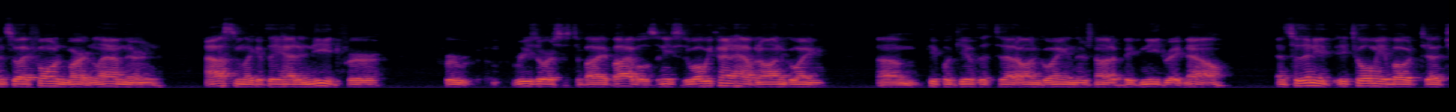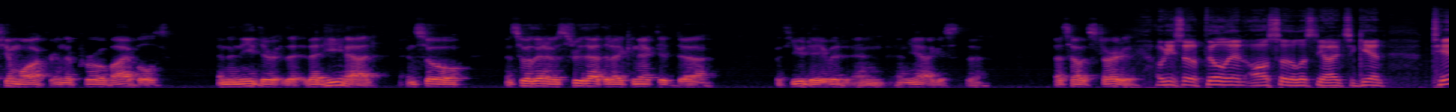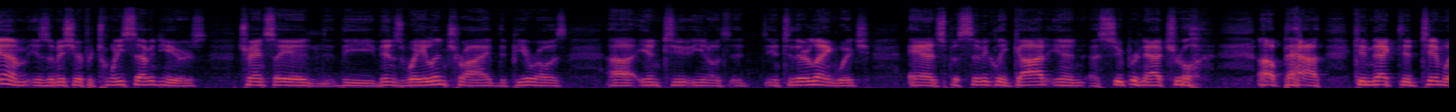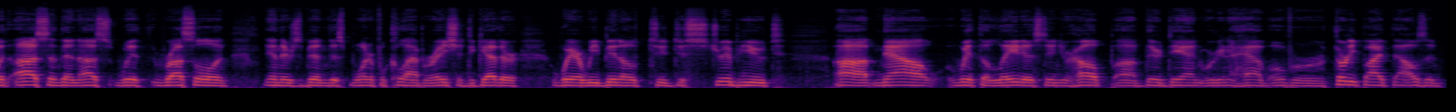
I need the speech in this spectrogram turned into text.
And so I phoned Martin Lamb there and asked him like if they had a need for for resources to buy Bibles. And he said, well, we kind of have an ongoing, um, people give that to that ongoing, and there's not a big need right now. And so then he, he told me about uh, Tim Walker and the Piaroa Bibles and the need there, that, that, he had. And so, and so then it was through that that I connected uh, with you, David. And, and yeah, I guess the, that's how it started. Okay, so to fill in also the listening audience again, Tim is a missionary for 27 years translated the Venezuelan tribe, the Piaroas, uh, into you know into their language, and specifically God in a supernatural uh, path connected Tim with us, and then us with Russell, and and there's been this wonderful collaboration together where we've been able to distribute. Uh, now, with the latest in your help uh, there, Dan, we're going to have over 35,000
